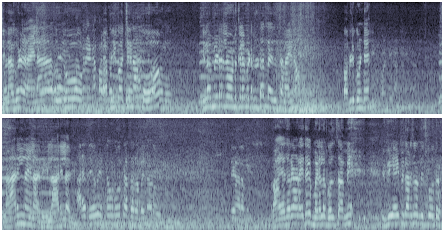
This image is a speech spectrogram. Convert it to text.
చిన్న కూడా చూడు పబ్లిక్ వచ్చింది అనుకో. కిలోమీటర్లు రెండు కిలోమీటర్లు ఉంటుంది తెలుసా లైన్? పబ్లిక్ ఉంటే. లారీలు నాయన అది లారీలు అవి. అరే దేవుడు ఎట్లా రాజేందర్ గారు అయితే మెడలో గొలుసామి విఐపి దర్శనం తీసుకుపోతాడు.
